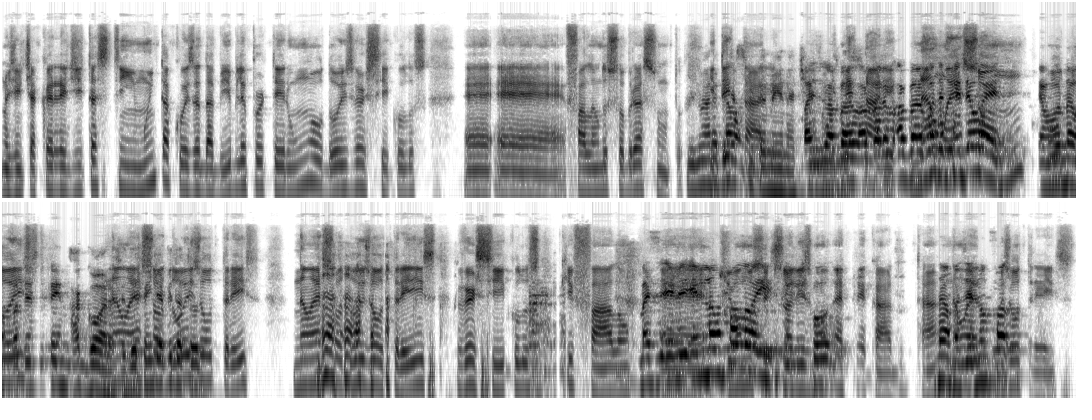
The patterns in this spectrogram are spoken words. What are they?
a gente acredita sim em muita coisa da Bíblia por ter um ou dois versículos é, é, falando sobre o assunto. E não era E bem assim detalhe, também, né? Tinha Mas um- agora, agora, detalhe, agora eu vou não é defender só um eu vou, ou não, dois. Agora, Não você é defende só a vida dois toda. ou três, não é só dois ou três versículos que falam Mas é, ele, ele não que o falou isso. homossexualismo tipo, é pecado, tá? Não, mas é ele não dois falou- ou três.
